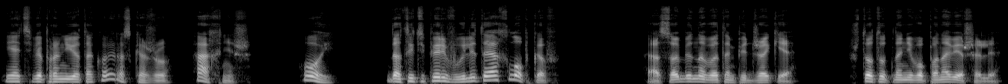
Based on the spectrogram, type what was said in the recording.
Я тебе про нее такое расскажу, ахнешь. Ой, да ты теперь вылитый Охлопков. Особенно в этом пиджаке. Что тут на него понавешали?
